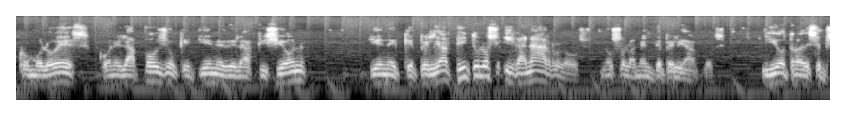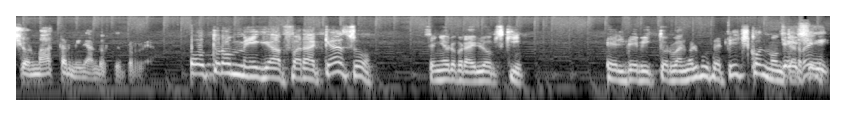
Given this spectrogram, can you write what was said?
como lo es, con el apoyo que tiene de la afición, tiene que pelear títulos y ganarlos, no solamente pelearlos. Y otra decepción más terminando este torneo. Otro mega fracaso, señor Brailovsky, el de Víctor Manuel Bucetich con Monterrey.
